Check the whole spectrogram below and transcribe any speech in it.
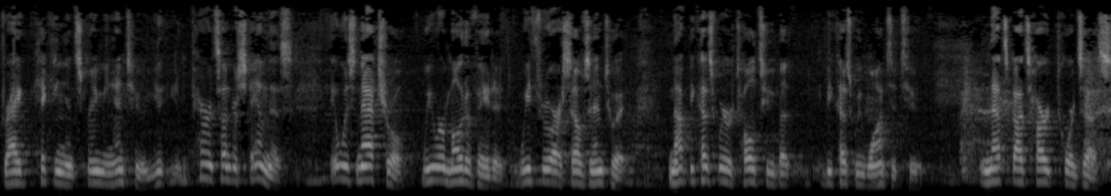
drag kicking and screaming into. You, you, parents understand this. It was natural. We were motivated. We threw ourselves into it, not because we were told to, but because we wanted to. And that's God's heart towards us.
